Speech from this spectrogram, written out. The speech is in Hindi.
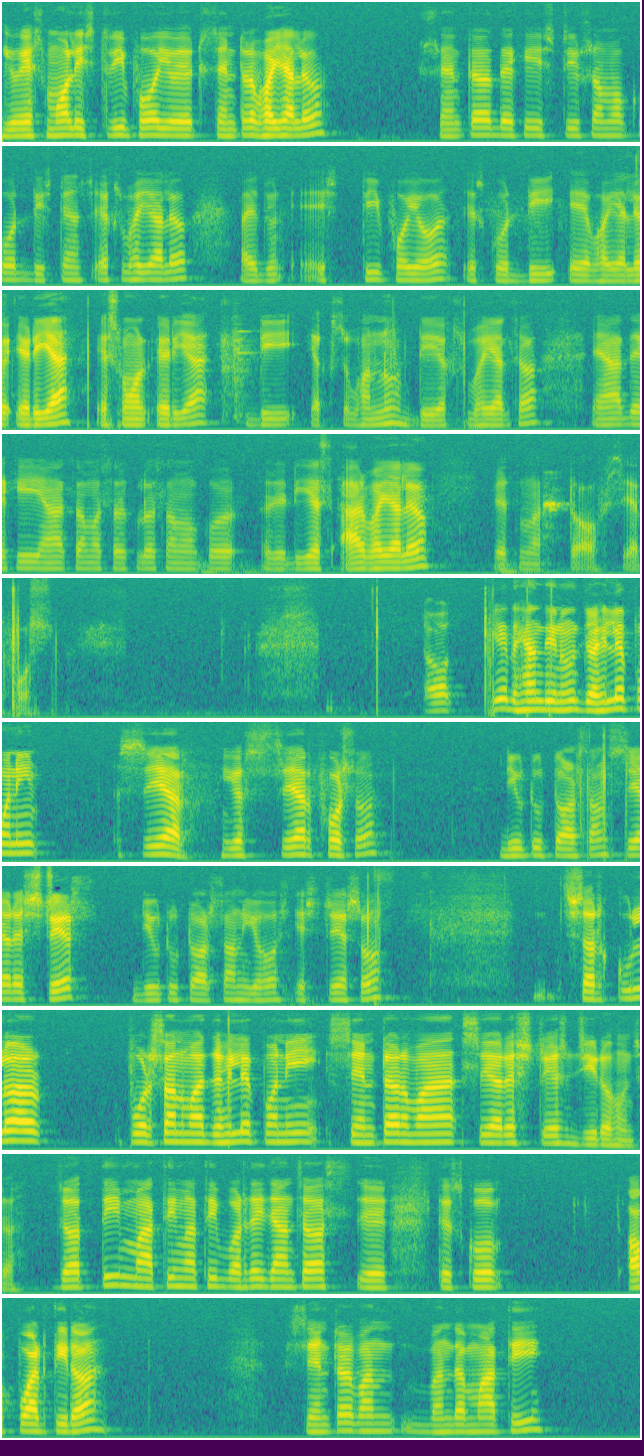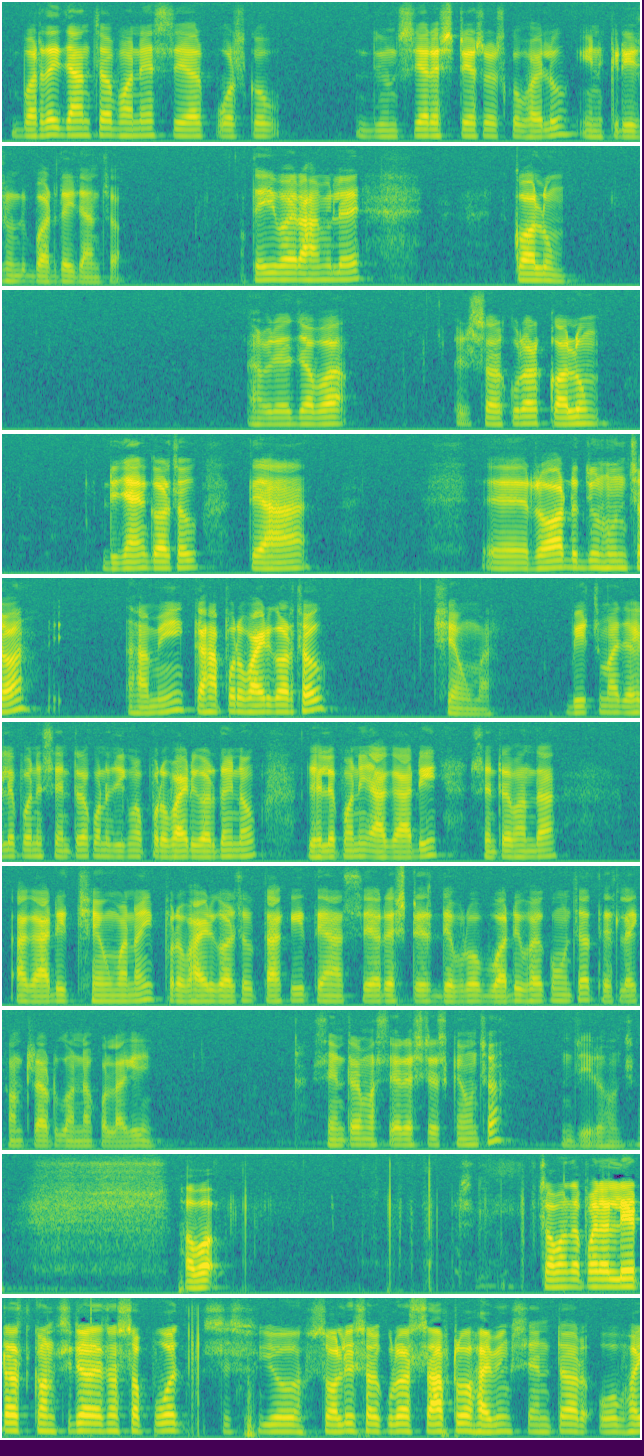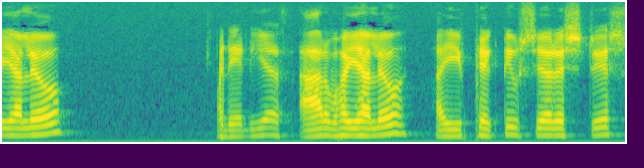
यो स्मल स्ट्रिप हो, यो सेन्टर भइहाल्यो। सेन्टरदेखि को डिस्टेंस एक्स भइहाल्यो। जुन स्ट्रिप हो यो, यसको डिए भइहाल्यो एरिया स्मल एरिया डिएक्स भन्नु यहाँ भइहाल्छ। यहाँदेखि यहाँसम्म सर्कुलरसम्मको रेडियस आर भइहाल्यो। इसमें टफ सेयर फोर्स अब के ध्यान दिनु? जहिले सेयर यो सेयर फोर्स हो due to torsion shear stress due to torsion yo stress हो। सर्कुलर पोर्सनमा जहिले पनि सेन्टरमा सेयर स्ट्रेस जिरो हुन्छ। जति माथि माथि बढ्दै जान्छ त्यसको अपवार्डतिर सेन्टर भन्दा माथि बढ्दै जान्छ भने सेयर फोर्सको जुन सेयर स्ट्रेस हो, यसको इन्क्रिज हुँदै, बढ्दै त्यही भएर हामीले कलुम, हामीले जब सर्कुलर कलुम डिज़ाइन गर्छौँ, त्यहाँ रड जुन हुन्छ, हामी कहाँ प्रोभाइड गर्छौँ? छेउमा। बिचमा जहिले पनि सेन्टरको नजिकमा प्रोभाइड गर्दैनौँ, जहिले पनि अगाडि सेन्टरभन्दा अगाडि छेउमा नै प्रोभाइड गर्छौँ ताकि त्यहाँ सेयर स्ट्रेस डेभलप बढी भएको हुन्छ, त्यसलाई कन्ट्राक्ट गर्नको लागि। सेन्टरमा सेयर स्ट्रेस के हुन्छ? जिरो हुन्छ। अब सबभन्दा पहिला लेट अस कन्सिडर यसमा सपोज यो सलिड सर्कुलर साफ्ट हो हेभिङ सेन्टर ओ भइहाल्यो रेडियस आर भइहाल्यो इफेक्टिभ सेयर स्ट्रेस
